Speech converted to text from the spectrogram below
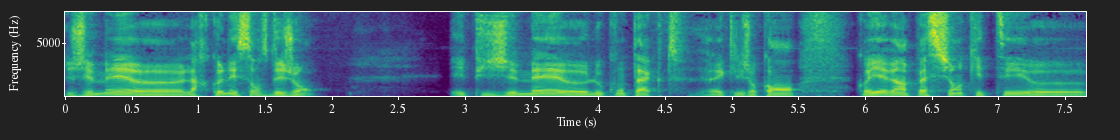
j'aimais la reconnaissance des gens et puis j'aimais euh, le contact avec les gens quand quand il y avait un patient qui était euh,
